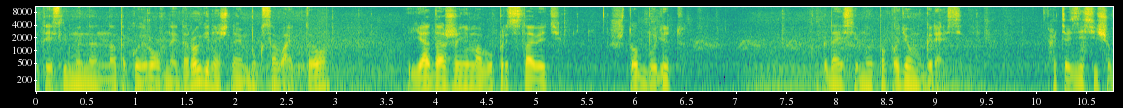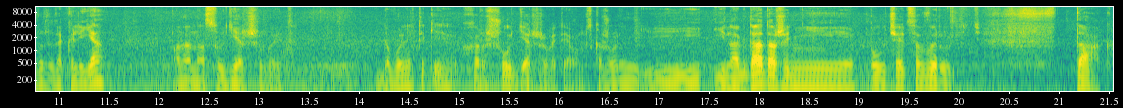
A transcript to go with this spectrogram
Это если мы на, на такой ровной дороге начинаем буксовать, то я даже не могу представить, что будет, когда если мы попадем в грязь. Хотя здесь еще вот эта колея, она нас удерживает. Довольно-таки хорошо удерживает, я вам скажу. И иногда даже не получается вырулить. Так.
